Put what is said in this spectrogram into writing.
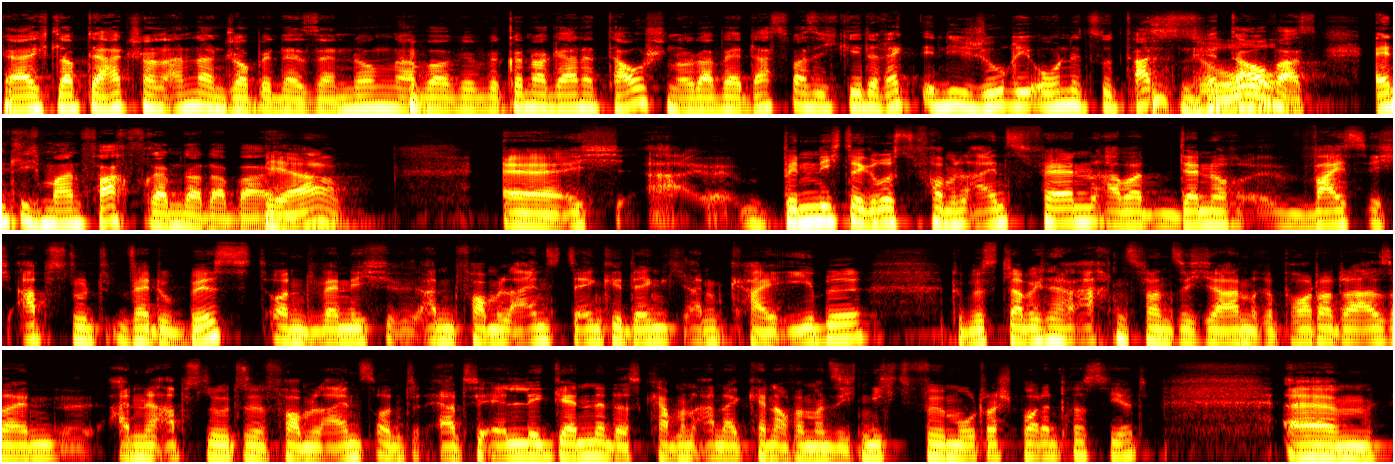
Ja, ich glaube, der hat schon einen anderen Job in der Sendung, aber wir, wir können doch gerne tauschen. Oder wäre das was, ich gehe direkt in die Jury, ohne zu tanzen. So. Hätte auch was. Endlich mal ein Fachfremder dabei. Ja. Äh, ich äh, bin nicht der größte Formel 1-Fan, aber dennoch weiß ich absolut, wer du bist. Und wenn ich an Formel 1 denke, denke ich an Kai Ebel. Du bist, glaube ich, nach 28 Jahren Reporter-Dasein eine absolute Formel 1 und RTL-Legende. Das kann man anerkennen, auch wenn man sich nicht für Motorsport interessiert. Ähm,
